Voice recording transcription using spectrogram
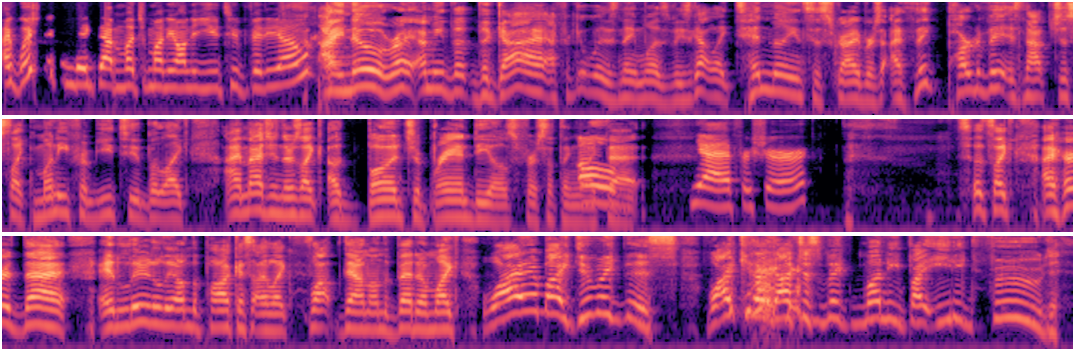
I wish I could make that much money on a YouTube video. I know, right? I mean, the the guy I forget what his name was, but he's got like 10 million subscribers. I think part of it is not just like money from YouTube, but like I imagine there's like a bunch of brand deals for something like Oh. that. Yeah, for sure. So it's like I heard that, and literally on the podcast, I like flopped down on the bed. And I'm like, why am I doing this? Why can I not just make money by eating food?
